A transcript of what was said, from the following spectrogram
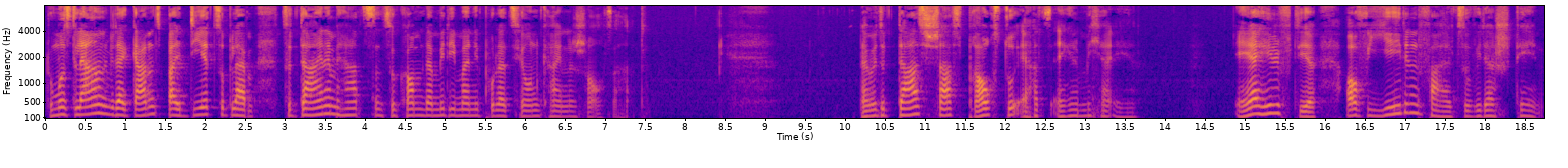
Du musst lernen, wieder ganz bei dir zu bleiben, zu deinem Herzen zu kommen, damit die Manipulation keine Chance hat. Damit du das schaffst, brauchst du Erzengel Michael. Er hilft dir, auf jeden Fall zu widerstehen.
